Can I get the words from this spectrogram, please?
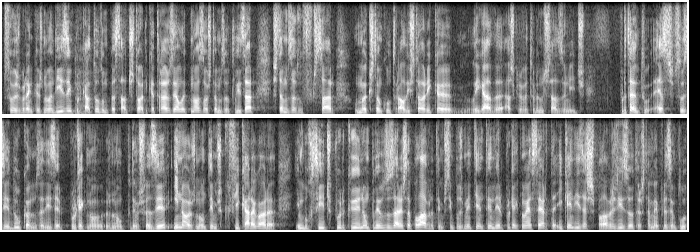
pessoas brancas não a dizem, porque há todo um passado histórico atrás dela que nós ou estamos a utilizar, estamos a reforçar uma questão cultural e histórica ligada à escravatura nos Estados Unidos. Portanto, essas pessoas educam-nos a dizer porque é que não, não podemos fazer e nós não temos que ficar agora emborrecidos porque não podemos usar esta palavra. Temos simplesmente de entender porque é que não é certa. E quem diz estas palavras diz outras também. Por exemplo,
